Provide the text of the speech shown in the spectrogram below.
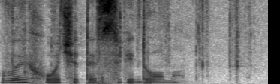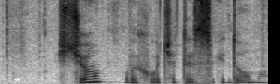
ви хочете свідомо? Що ви хочете свідомо?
